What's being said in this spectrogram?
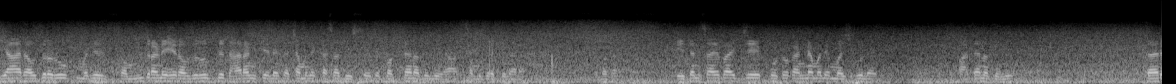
या रौद्ररूप म्हणजे समुद्राने हे रौद्ररूप जे धारण केलं आहे त्याच्यामध्ये कसा दिसतो ते बघताना तुम्ही हा समुद्र किनारा. बघा. केतन साहेब आहेत जे फोटो काढण्यामध्ये मशगूल आहेत. पाहता ना तुम्ही. तर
